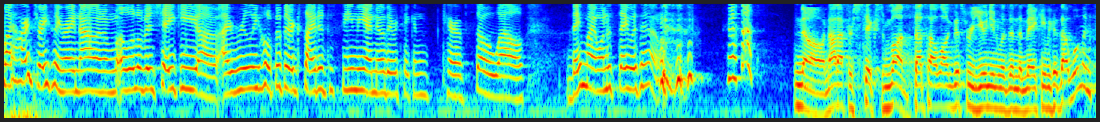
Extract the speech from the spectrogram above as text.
my heart's racing right now, and I'm a little bit shaky. Uh, I really hope that they're excited to see me. I know they were taken care of so well. They might want to stay with him. No, not after six months. That's how long this reunion was in the making because that woman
